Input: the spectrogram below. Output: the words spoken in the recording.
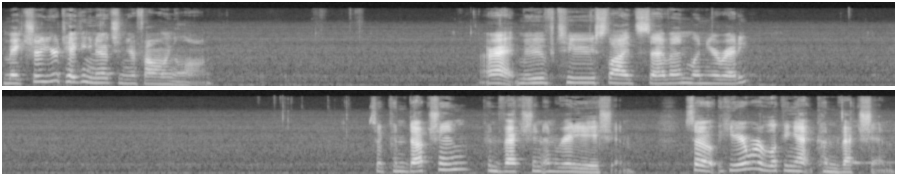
Make sure you're taking notes and you're following along. All right, move to slide seven when you're ready. So conduction, convection, and radiation. So here we're looking at convection.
